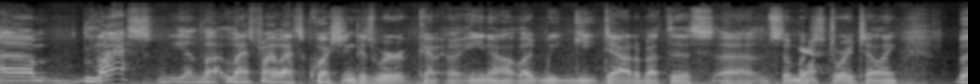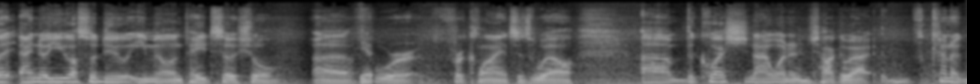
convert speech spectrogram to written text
Um, last, yeah, last, probably last question because we're kind of, you know, like we geeked out about this uh, so much yeah. storytelling. But I know you also do email and paid social uh, yep. for for clients as well. Um, the question I wanted to talk about, kind of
